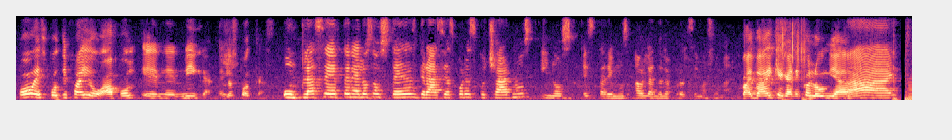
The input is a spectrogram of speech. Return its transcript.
o Spotify o Apple en el Migra, en los podcasts. Un placer tenerlos a ustedes, gracias por escucharnos y nos estaremos hablando la próxima semana. Bye bye, que gane Colombia. Bye.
